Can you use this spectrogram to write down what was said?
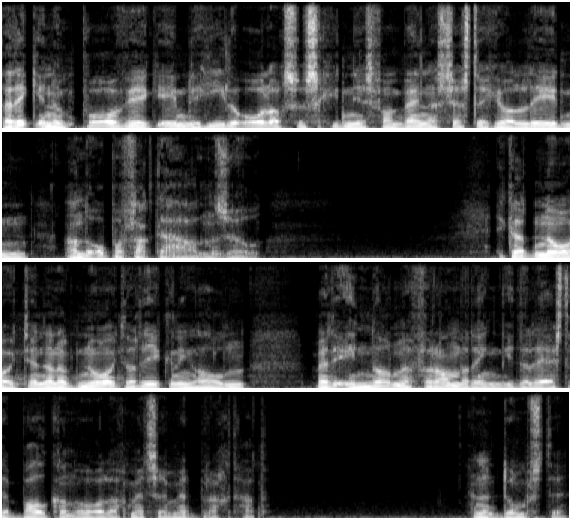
dat ik in een paar week even de hele oorlogsgeschiedenis van bijna 60 jaar geleden aan de oppervlakte halen zou. Ik had nooit en dan ook nooit rekening gehouden met de enorme verandering die de laatste Balkanoorlog met zich metbracht had. En het domste,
